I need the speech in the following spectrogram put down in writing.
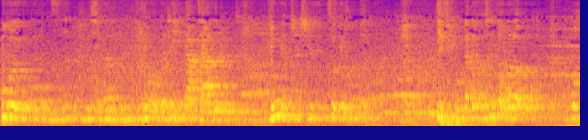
如果有的粉丝特别喜欢你，还有我们这一大家子人，永远支持你，做你好的，一起勇敢的往前走吧，老婆，我们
